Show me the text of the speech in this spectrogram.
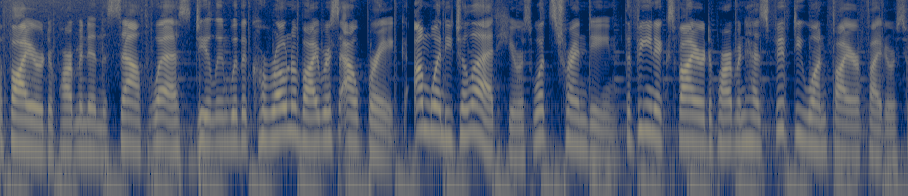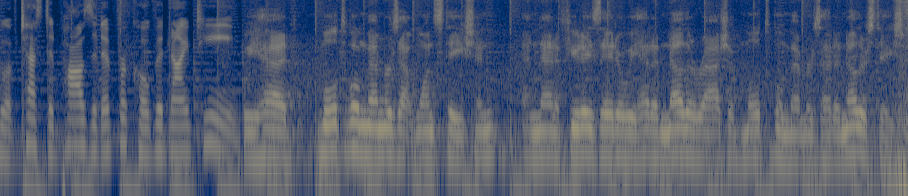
A fire department in the Southwest dealing with a coronavirus outbreak. I'm Wendy Gillette. Here's what's trending. The Phoenix Fire Department has 51 firefighters who have tested positive for COVID 19. We had multiple members at one station, and then a few days later, we had another rash of multiple members at another station.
